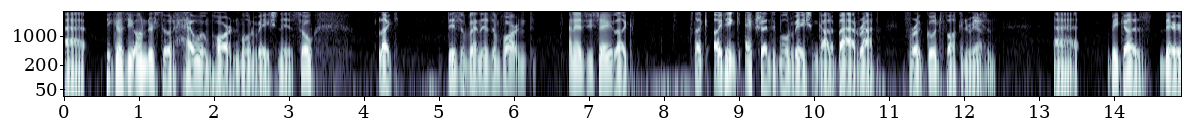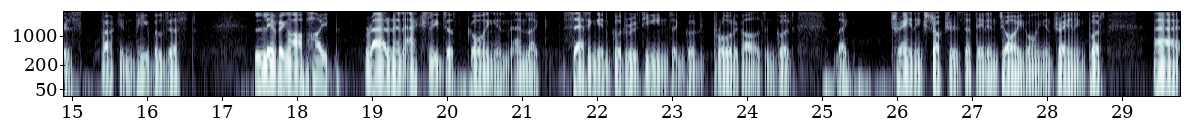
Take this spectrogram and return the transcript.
Uh, because he understood how important motivation is so like discipline is important and as you say like like i think extrinsic motivation got a bad rap for a good fucking reason. Uh, because there's fucking people just living off hype rather than actually just going and, and like setting in good routines and good protocols and good like training structures that they'd enjoy going and training. But uh,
